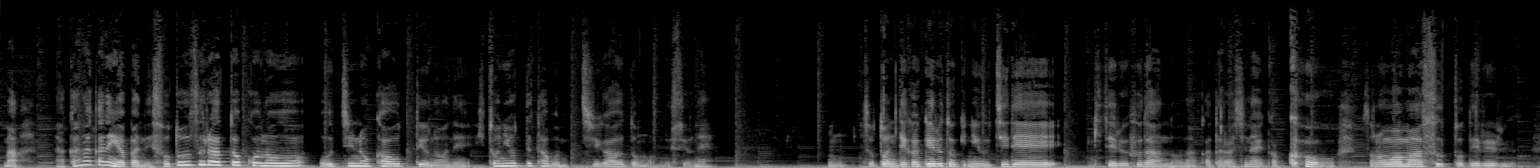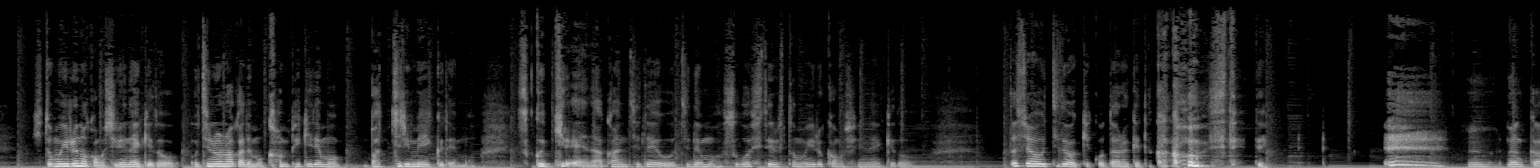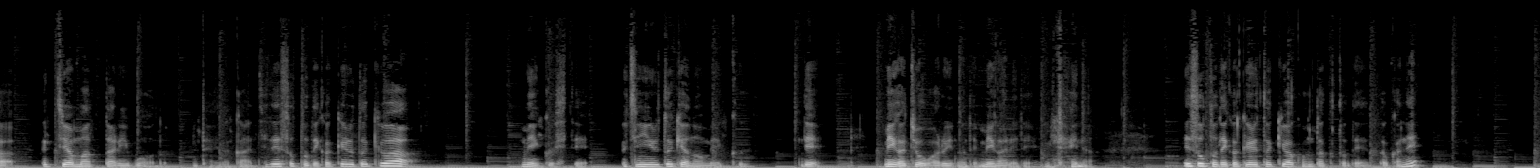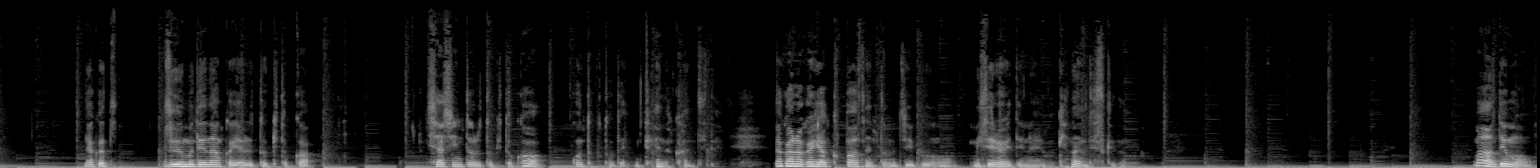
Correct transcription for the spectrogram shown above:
まあなかなかねやっぱね外面とこのうちの顔っていうのはね人によって多分違うと思うんですよね。うん、外に出かける時にうちで着てる普段のなんかだらしない格好をそのままスッと出れる人もいるのかもしれないけどうちの中でも完璧でもバッチリメイクでもすっごい綺麗な感じでお家でも過ごしてる人もいるかもしれないけど私はうちでは結構だらけた格好をしてて うん、なんかうちはまったりボードみたいな感じで外出かける時はメイクしてうちにいる時はノーメイク。で目が超悪いので眼鏡でみたいな。で外出かける時はコンタクトでとかね。なんかズームでなんかやる時とか写真撮る時とかはコンタクトでみたいな感じで。なかなか100%の自分を見せられてないわけなんですけど。まあでも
